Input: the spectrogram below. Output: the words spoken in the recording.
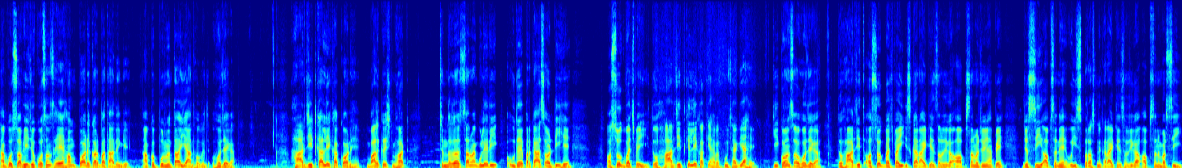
आपको सभी जो क्वेश्चन है हम पढ़कर बता देंगे। आपको पूर्णतः याद हो हो जाएगा। हार जीत का लेखक कौन है? बालकृष्ण भट्ट चंद्रधर शर्मा गुलेरी, उदय प्रकाश और डी है अशोक वाजपेयी तो हार जीत के लेखक यहाँ पे पूछा गया है कि कौन सा हो जाएगा। तो हार जीत अशोक वाजपेयी इसका राइट आंसर हो जाएगा। ऑप्शन नंबर जो यहाँ पे, जो सी ऑप्शन है, वो इस प्रश्न का राइट आंसर हो जाएगा। ऑप्शन नंबर सी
